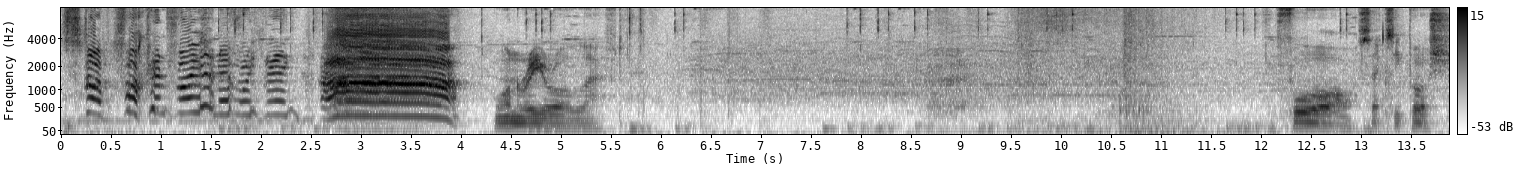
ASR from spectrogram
Stop fucking failing everything! Ah! One reroll left. Four. Sexy push.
